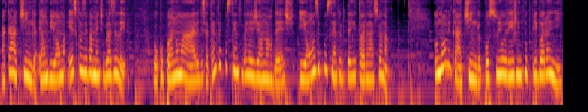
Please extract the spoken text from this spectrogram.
A Caatinga é um bioma exclusivamente brasileiro, ocupando uma área de 70% da região Nordeste e 11% do território nacional. O nome Caatinga possui origem tupi-guarani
